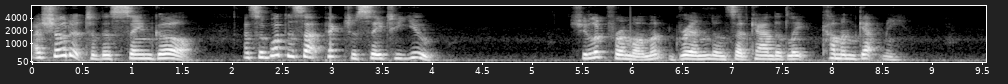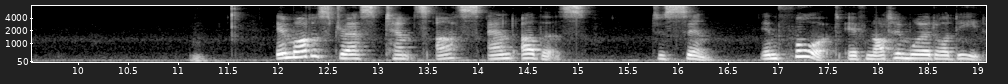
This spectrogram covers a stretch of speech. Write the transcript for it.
I showed it to this same girl. I said, What does that picture say to you? She looked for a moment, grinned, and said candidly, Come and get me. Immodest dress tempts us and others to sin, in thought, if not in word or deed.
